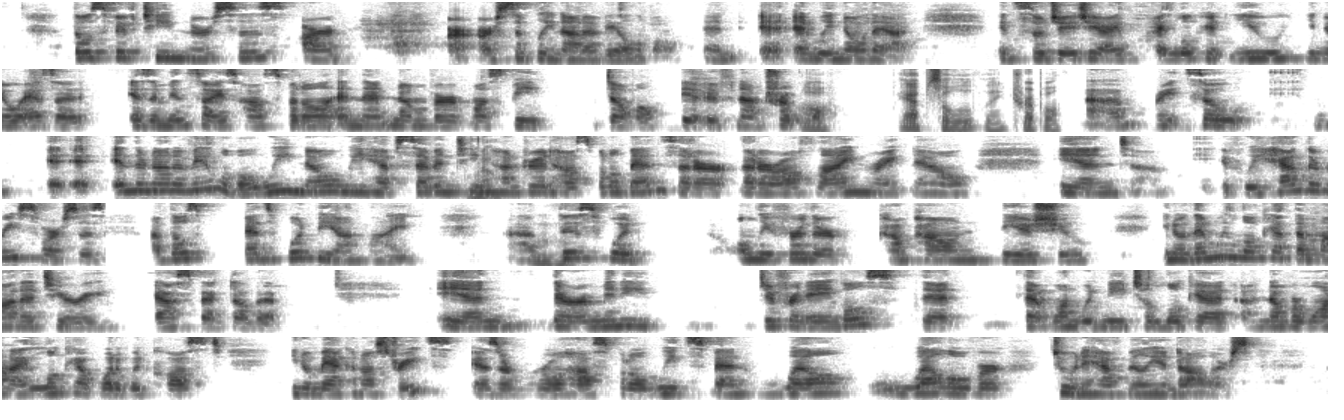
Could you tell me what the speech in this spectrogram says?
Those 15 nurses are, are, are simply not available and and we know that. And so, JJ, I, I look at you, you know, as a as a mid-sized hospital, and that number must be double, if not triple. Oh, absolutely, triple. Um, right. So, and they're not available. We know we have 1,700 no. hospital beds that are that are offline right now, and um, if we had the resources, uh, those beds would be online. Uh, mm-hmm. This would only further compound the issue you know, then we look at the monetary aspect of it. And there are many different angles that that one would need to look at. Uh, number one, I look at what it would cost, you know, Mackinac Straits as a rural hospital. We'd spend well, well over two and a half million dollars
